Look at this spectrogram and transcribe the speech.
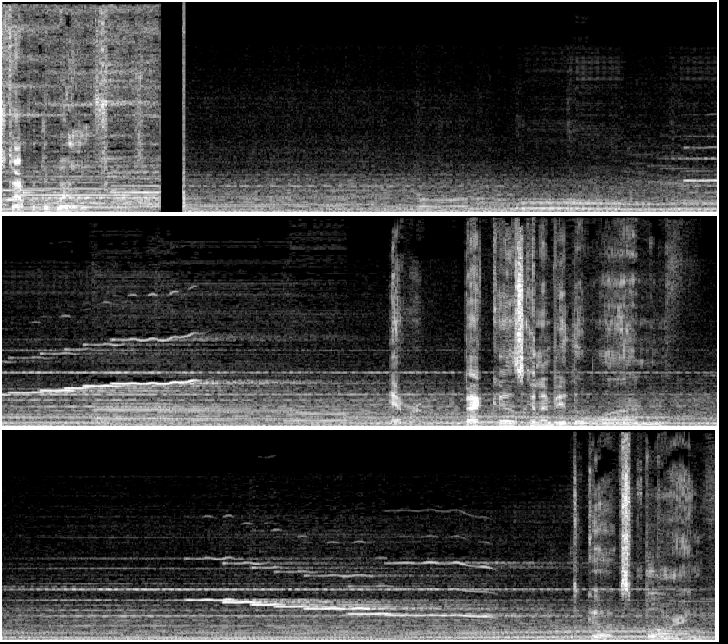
Stop at the well first. Yeah, Rebecca's gonna be the one to go exploring.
